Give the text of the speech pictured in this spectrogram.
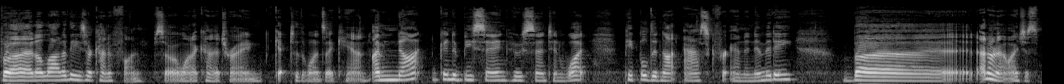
but a lot of these are kind of fun, so I want to kind of try and get to the ones I can. I'm not going to be saying who sent in what. People did not ask for anonymity, but I don't know. I just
